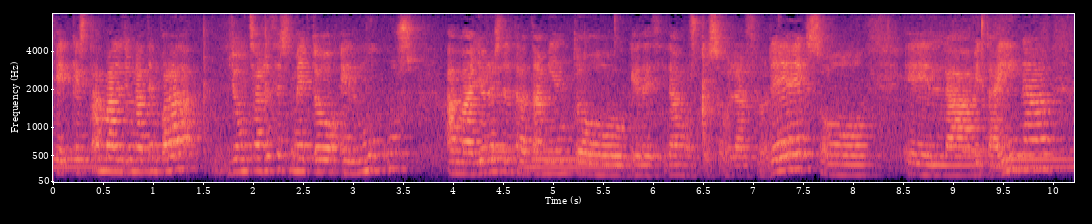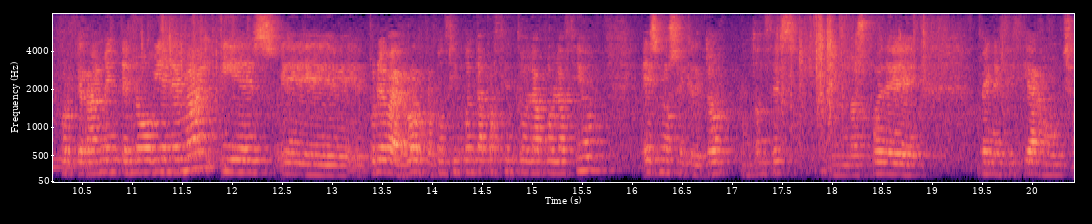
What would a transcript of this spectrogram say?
que, está mal de una temporada, yo muchas veces meto el mucus a mayores del tratamiento que decidamos, pues, o el alflorex o eh, la betaína, porque realmente no viene mal y es eh, prueba-error, porque un 50% de la población es no secretor, entonces nos puede beneficiar mucho.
